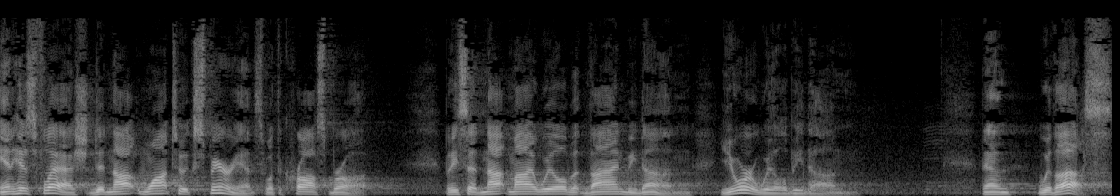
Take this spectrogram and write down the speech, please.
in his flesh did not want to experience what the cross brought. But he said, Not my will, but thine be done. Your will be done. Then with us,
